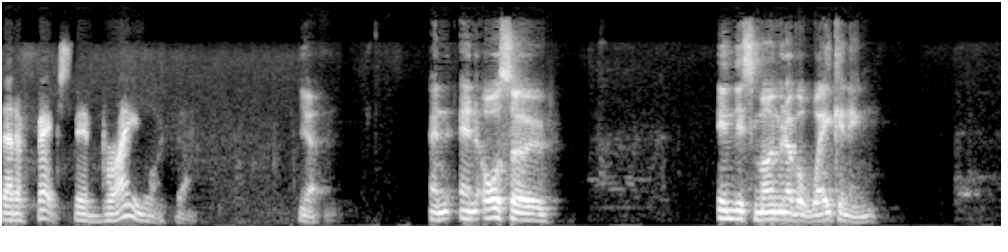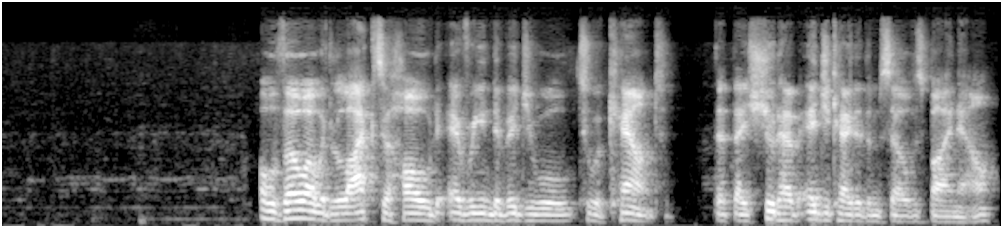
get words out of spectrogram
that affects their brain like that. Yeah. And and also in this moment of awakening, although I would like to hold every individual to account that they should have educated themselves by now,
